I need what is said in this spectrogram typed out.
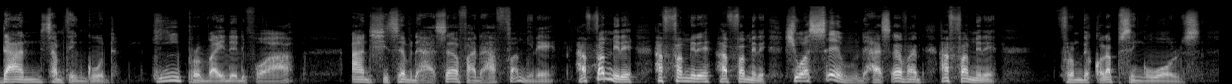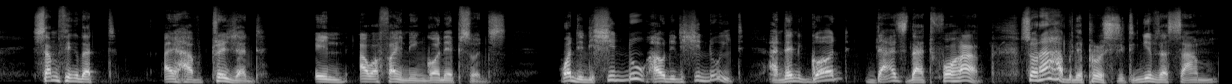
done something good. He provided for her, and she saved herself and her family. Her family, her family, her family. She was saved, herself and her family, from the collapsing walls. Something that I have treasured in our Finding God episodes. What did she do? How did she do it? And then God does that for her. So Rahab the prostitute gives us some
